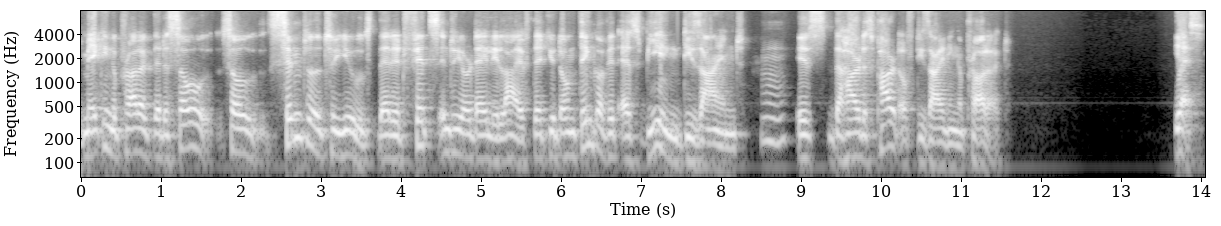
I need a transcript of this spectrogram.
making a product that is so so simple to use that it fits into your daily life that you don't think of it as being designed mm. is the hardest part of designing a product. Yes,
